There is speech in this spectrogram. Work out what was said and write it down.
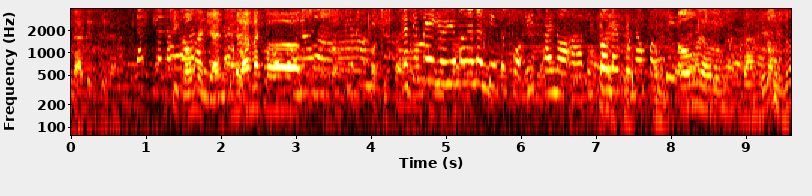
Tanungin natin sila. Si Kong nandyan. Salamat po. O, si Sam. Kasi mayor, yung mga nandito po is ano, um, scholar po ng foundation. Oo nga, oo nga. Dami rin, no?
